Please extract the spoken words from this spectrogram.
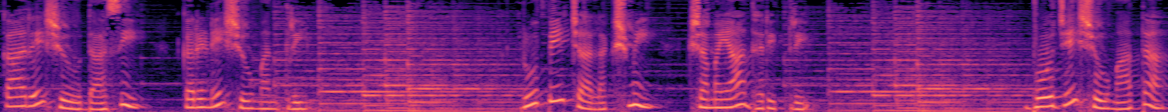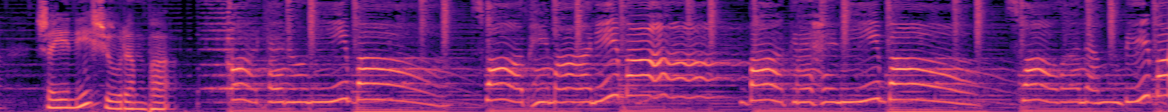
ಕಾರೇಶು ದಾಸಿ ಕರಣೇಶು ಮಂತ್ರಿ ರೂಪೇ ಚ ಲಕ್ಷ್ಮಿ ಕ್ಷಮಯಾ ಧರಿತ್ರಿ ಭೋಜೇಶು ಮಾತಾ ಶಯನೇಶು ರಂಭಾ तरुणी बा स्वाभिमानी बा बा गृहिणी बा स्वावलम्बी बा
